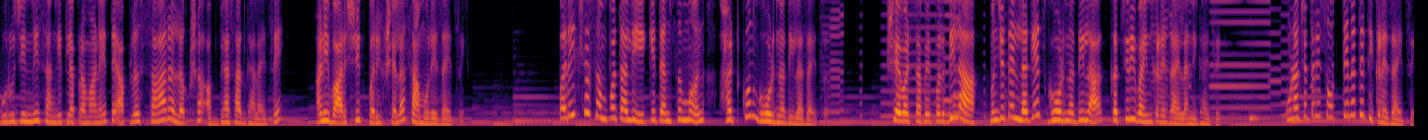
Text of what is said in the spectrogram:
गुरुजींनी सांगितल्याप्रमाणे ते आपलं सारं लक्ष अभ्यासात घालायचे आणि वार्षिक परीक्षेला सामोरे जायचे. परीक्षा संपत आली की त्यांचं मन हटकून घोड नदीला जायचं. शेवटचा पेपर दिला म्हणजे ते लगेच घोड नदीला कचरीबाईंकडे जायला निघायचे. कुणाच्या तरी सोबतीनं ते तिकडे जायचे.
